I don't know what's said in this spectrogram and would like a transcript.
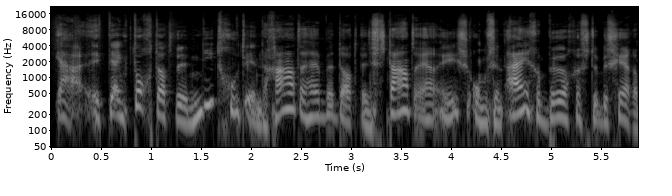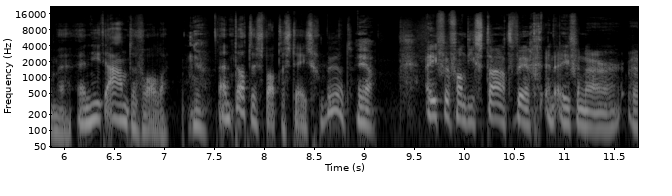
ja, ik denk toch dat we niet goed in de gaten hebben dat een staat er is om zijn eigen burgers te beschermen en niet aan te vallen. Ja. En dat is wat er steeds gebeurt. Ja. Even van die staat weg en even naar eh,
